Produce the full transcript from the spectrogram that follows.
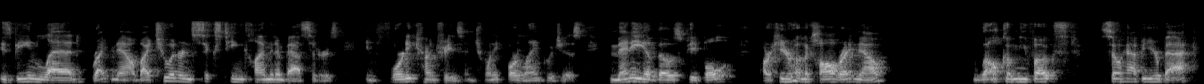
is being led right now by 216 climate ambassadors in 40 countries and 24 languages. Many of those people are here on the call right now. Welcome you folks. So happy you're back.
